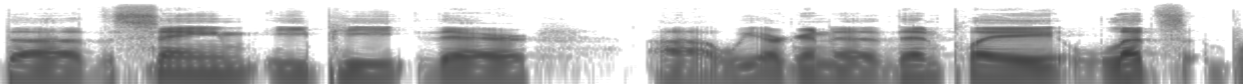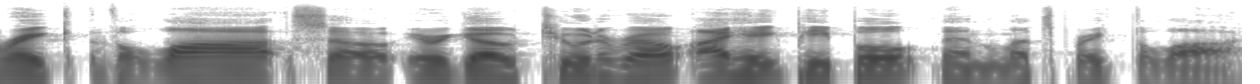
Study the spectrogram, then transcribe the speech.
the the same EP there. Uh, we are going to then play Let's Break the Law. So here we go, two in a row. I Hate People, then Let's Break the Law.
